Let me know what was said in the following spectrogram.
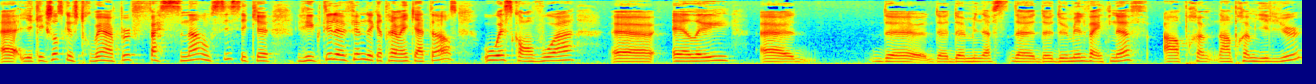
euh, il y a quelque chose que je trouvais un peu fascinant aussi, c'est que réécouter le film de 94, où est-ce qu'on voit euh, LA euh, de, de, de, 19 de, de 2029 en, pre- en premier lieu,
